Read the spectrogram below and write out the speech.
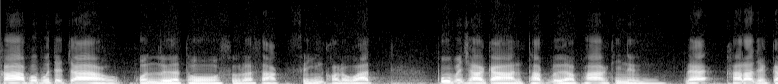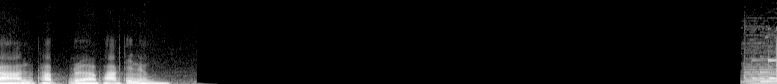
ข้าพระพุทธเจ้า พลเรือโทสุรศักดิ์สิงห์ขรวัตรผู้บัญชาการทัพเรือภาคที่หนึ่งและข้าราชการทัพเรือภาคที่หนึ่ง Thank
